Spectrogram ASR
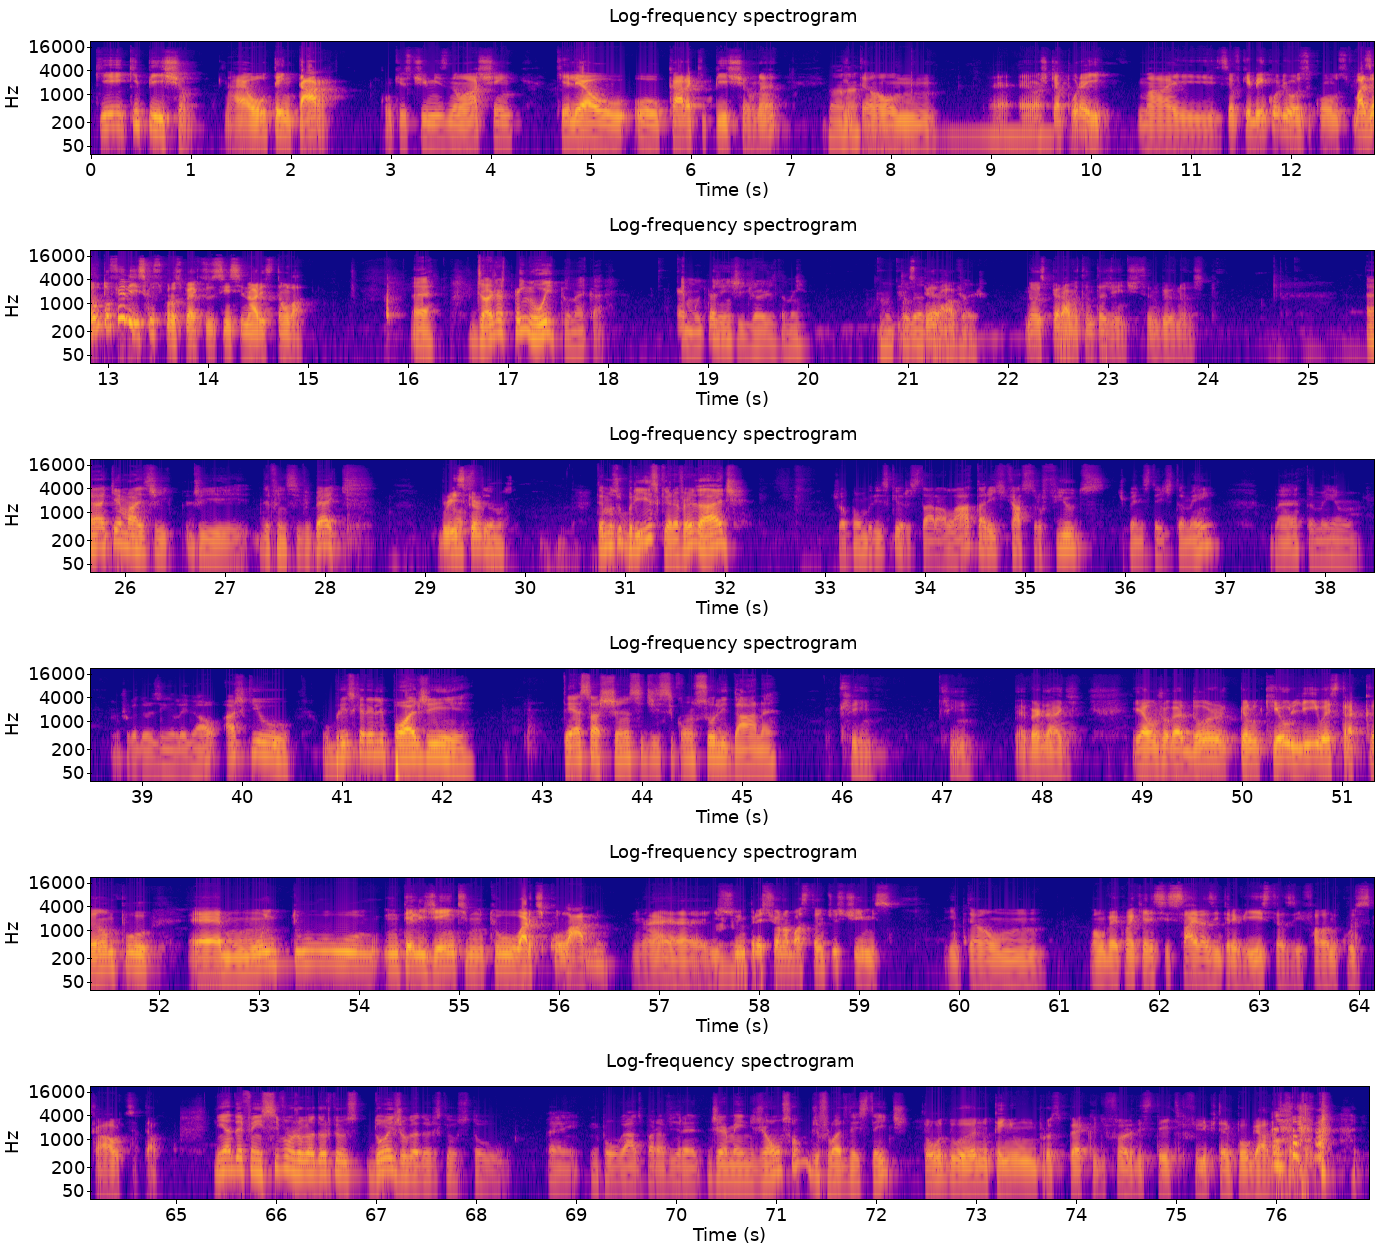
que, que picham, né? Ou tentar com que os times não achem que ele é o, o cara que picham, né? Uhum. Então, é, eu acho que é por aí. Mas eu fiquei bem curioso com os. Mas eu tô feliz que os prospectos de Cincinnati estão lá. É. Georgia tem oito, né, cara? É muita gente de Georgia também. Muito Não jogador de esperava. Georgia. Não esperava tanta gente, sendo bem honesto. É, quem mais de, de defensive back? Brisker, temos, temos o Brisker, é verdade. Jocão Brisker estará lá. Tariq Castro Fields, de Penn State também. Né? Também é um, um jogadorzinho legal. Acho que o, o Brisker ele pode ter essa chance de se consolidar, né? sim, sim, é verdade. E é um jogador, pelo que eu li, o extracampo é muito inteligente, muito articulado. Né? Isso Uhum. impressiona bastante os times. Então, vamos ver como é que ele se sai nas entrevistas e falando com os scouts e tal. Linha defensiva, um jogador que eu, dois jogadores que eu estou é, empolgado para vir é Jermaine Johnson, de Florida State. Todo ano tem um prospecto de Florida State que o Felipe tá empolgado.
